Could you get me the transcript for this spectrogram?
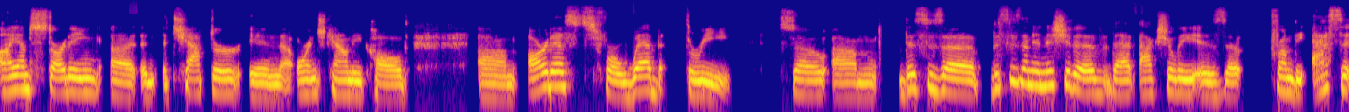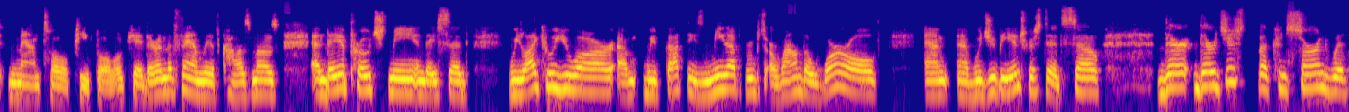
I am starting uh, a, chapter in uh, Orange County called um, Artists for Web 3. So um, this is a this is an initiative that actually is from the Asset Mantle people. Okay, they're in the family of Cosmos, and they approached me and they said, "We like who you are. Um, we've got these meetup groups around the world." And uh, would you be interested? So, they're they're just uh, concerned with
